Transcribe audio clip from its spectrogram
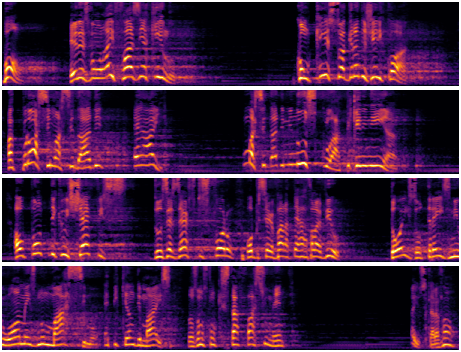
Bom, eles vão lá e fazem aquilo. Conquistam a grande Jericó. A próxima cidade é Ai. Uma cidade minúscula, pequenininha. Ao ponto de que os chefes dos exércitos foram observar a terra e falaram: viu, dois ou três mil homens no máximo, é pequeno demais, nós vamos conquistar facilmente. Aí os caras vão.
